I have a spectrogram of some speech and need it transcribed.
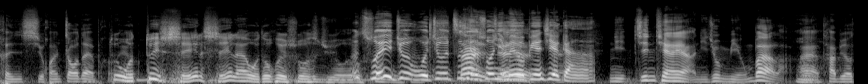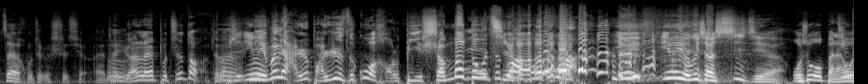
很喜欢招待朋友。对我对谁谁来我都会说句，我呃所以就我就之前说你没有边界感啊，你今天呀，你就明白了，嗯哎，他比较在乎这个事情，哎，他嗯原来不知道，对吧？不是因为你们俩人把日子过好了，比什么都强。因为 因为有个小细节，我说我本来我。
